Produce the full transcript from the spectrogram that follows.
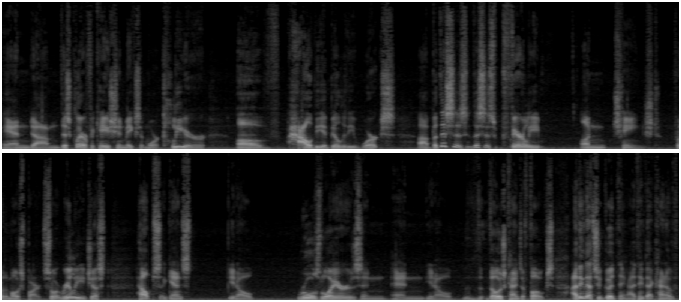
and um, this clarification makes it more clear of how the ability works. Uh, but this is this is fairly unchanged for the most part, so it really just helps against you know rules lawyers and and you know th- those kinds of folks. I think that's a good thing. I think that kind of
